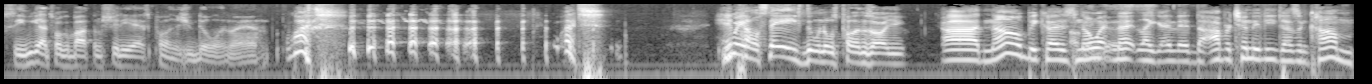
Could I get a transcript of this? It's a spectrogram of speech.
See, we gotta talk about them shitty ass puns you doing, man. What? what? You ain't on stage doing those puns, are you? Uh, no, because no one, good. no, like uh, the, the opportunity doesn't come.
